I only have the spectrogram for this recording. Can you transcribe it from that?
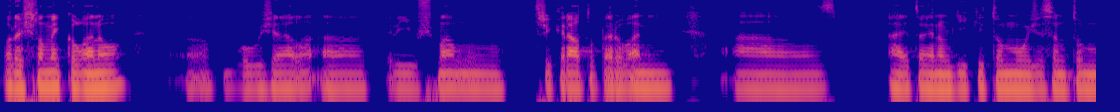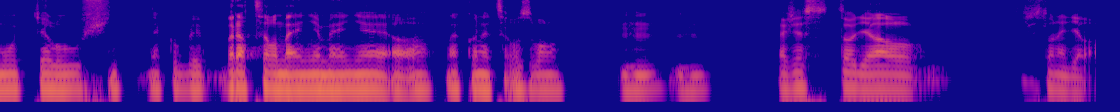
odešlo mi koleno, Eh, bohužel, který už mám třikrát operovaný a, a je to jenom díky tomu, že jsem tomu tělu už jakoby vracel méně, méně a nakonec se ozvalo. Mm-hmm. Takže jsi to dělal, takže jsi to nedělal?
